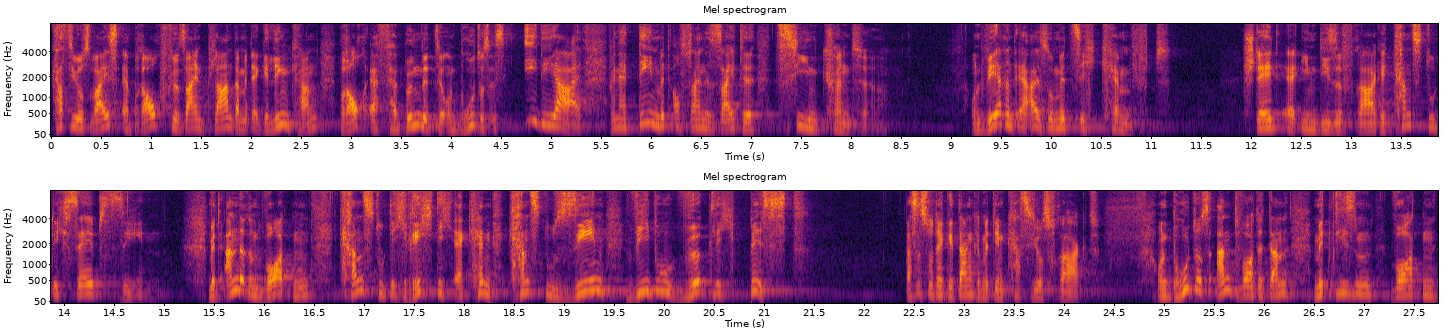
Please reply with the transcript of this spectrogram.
Cassius weiß, er braucht für seinen Plan, damit er gelingen kann, braucht er Verbündete und Brutus ist ideal, wenn er den mit auf seine Seite ziehen könnte. Und während er also mit sich kämpft, stellt er ihm diese Frage, kannst du dich selbst sehen? Mit anderen Worten, kannst du dich richtig erkennen? Kannst du sehen, wie du wirklich bist? Das ist so der Gedanke, mit dem Cassius fragt. Und Brutus antwortet dann mit diesen Worten,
